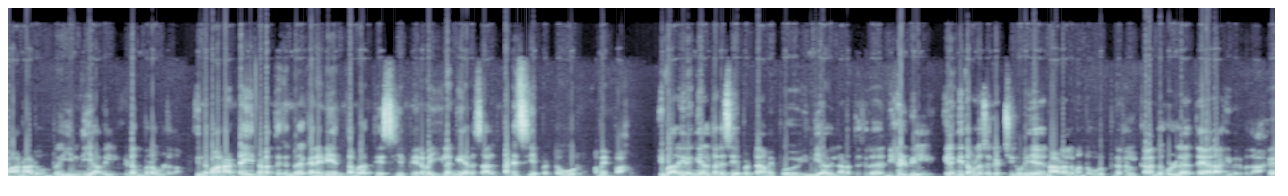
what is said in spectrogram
மாநாடு ஒன்று இந்தியாவில் இடம்பெற உள்ளதாம். இந்த மாநாட்டை நடத்துகின்ற கனடிய தமிழர் தேசிய பேரவை இலங்கை அரசால் தடை செய்யப்பட்ட ஓர் அமைப்பாகும். இவ்வாறு இலங்கையால் தடை செய்யப்பட்ட அமைப்பு இந்தியாவில் நடத்துகிற நிகழ்வில் இலங்கை தமிழரசு கட்சியினுடைய நாடாளுமன்ற உறுப்பினர்கள் கலந்து கொள்ள தயாராகி வருவதாக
